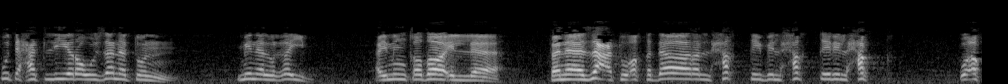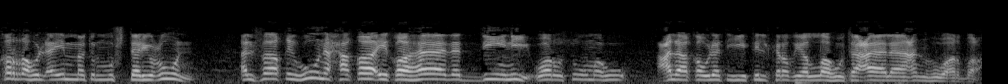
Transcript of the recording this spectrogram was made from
فتحت لي روزنة من الغيب أي من قضاء الله فنازعت أقدار الحق بالحق للحق وأقره الأئمة المشترعون الفاقهون حقائق هذا الدين ورسومه على قولته تلك رضي الله تعالى عنه وأرضاه.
